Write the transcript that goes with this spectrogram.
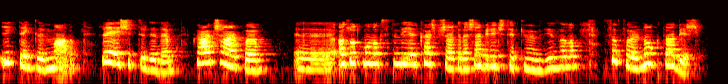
İlk denklemimi aldım. R eşittir dedim. K çarpı e, azot monoksitin değeri kaçmış arkadaşlar? Birinci tepkimemizi yazalım. 0.1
